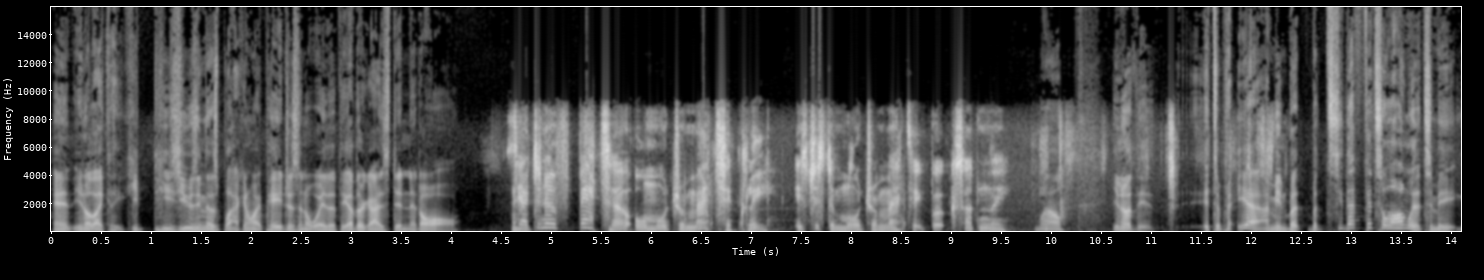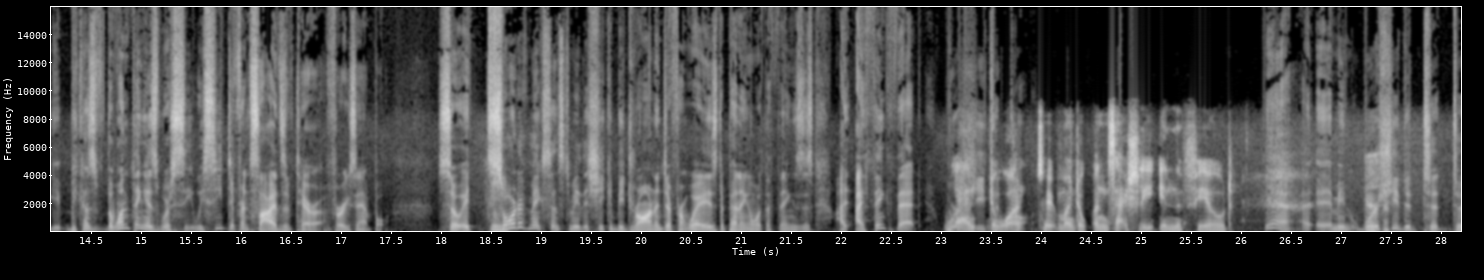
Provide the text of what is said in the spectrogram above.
and you know, like he he's using those black and white pages in a way that the other guys didn't at all. See, I don't know if better or more dramatically. It's just a more dramatic book suddenly. Well, you know, the, it dep- Yeah, I mean, but but see that fits along with it to me because the one thing is we see we see different sides of Tara, for example. So it Mm. sort of makes sense to me that she could be drawn in different ways depending on what the things is. I, I think that were Yeah, she to the one draw- too. Mind the one's actually in the field. Yeah, I, I mean, were she to, to to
